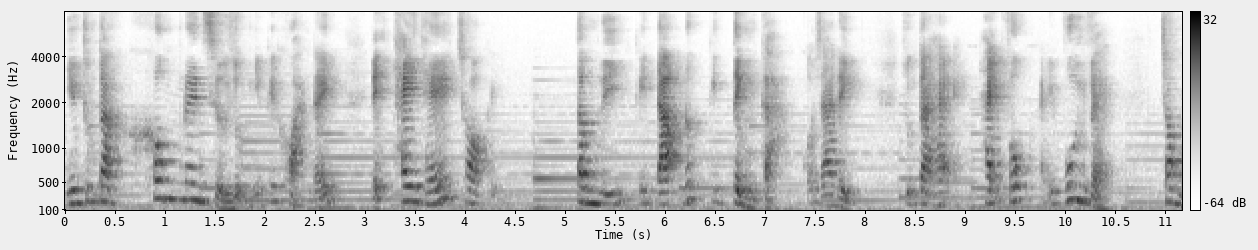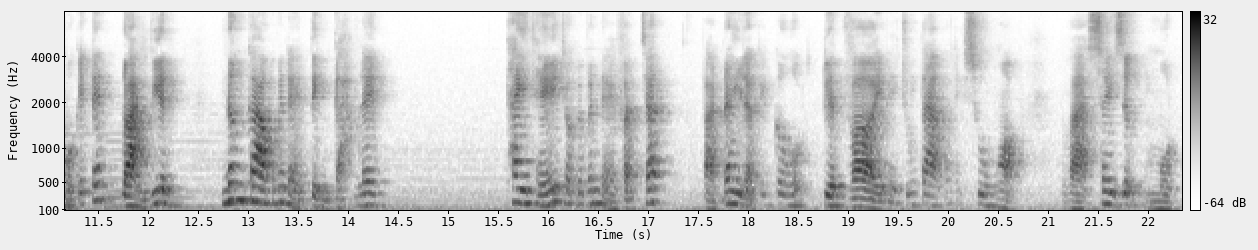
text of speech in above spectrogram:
nhưng chúng ta không nên sử dụng những cái khoản đấy để thay thế cho cái tâm lý, cái đạo đức, cái tình cảm của gia đình. Chúng ta hãy hạnh phúc, hãy vui vẻ trong một cái tết đoàn viên, nâng cao cái vấn đề tình cảm lên, thay thế cho cái vấn đề vật chất. Và đây là cái cơ hội tuyệt vời để chúng ta có thể sum họp và xây dựng một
